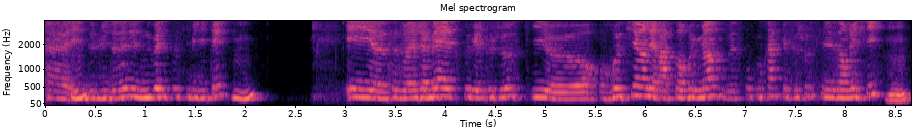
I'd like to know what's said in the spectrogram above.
euh, et Mhm. de lui donner des nouvelles possibilités. Et euh, ça ne doit jamais être quelque chose qui retient les rapports humains, ça doit être au contraire quelque chose qui les enrichit. Mhm.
